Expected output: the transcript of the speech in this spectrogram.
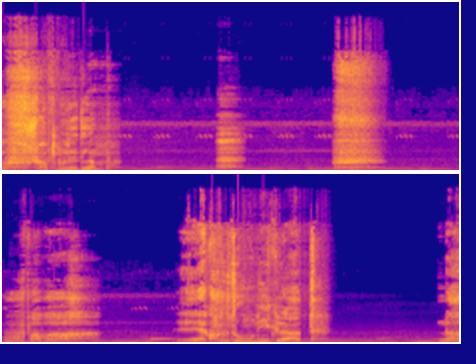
উফ, স্বপ্ন দেখলাম। ও বাবা। এখনও তো অনেক রাত। না,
